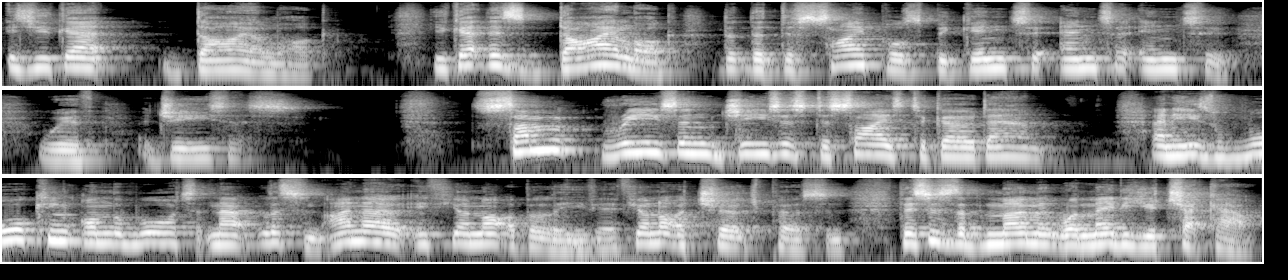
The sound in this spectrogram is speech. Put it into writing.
is you get dialogue. You get this dialogue that the disciples begin to enter into with Jesus. Some reason Jesus decides to go down and he's walking on the water. Now, listen, I know if you're not a believer, if you're not a church person, this is the moment where maybe you check out.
